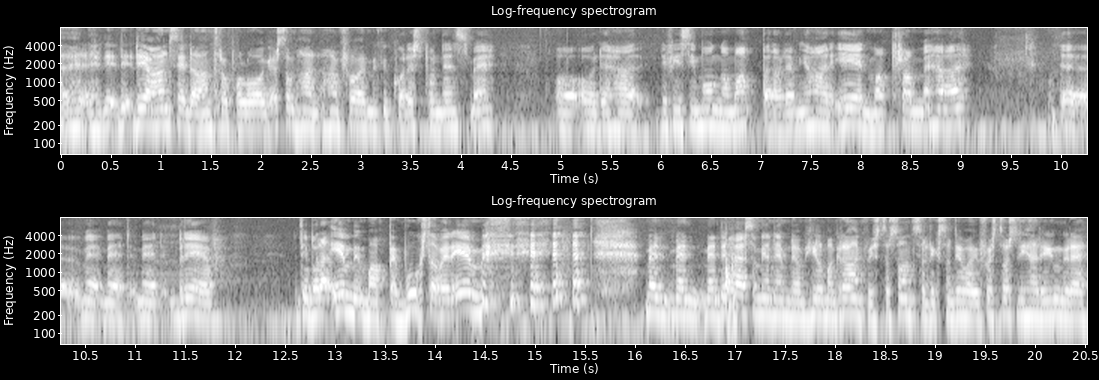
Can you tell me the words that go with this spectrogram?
Eh, det, är ansedda antropologer som han, han för mycket korrespondens med. Och, och det, här, det finns i många mappar av dem. Jag har en mapp framme här eh, med, med, med brev. Det är bara M-mappen, bokstaven M. men, men, men det här som jag nämnde om Hilma Granqvist och sånt, så liksom det var ju förstås de här yngre,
